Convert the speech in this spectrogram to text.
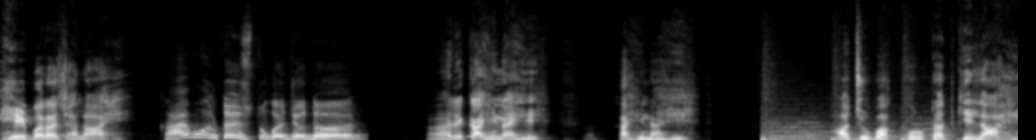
हे बरा झाला आहे. काय बोलतोयस तू गजोदर अरे काही नाही काही नाही. आजोबा कोर्टात गेला आहे.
